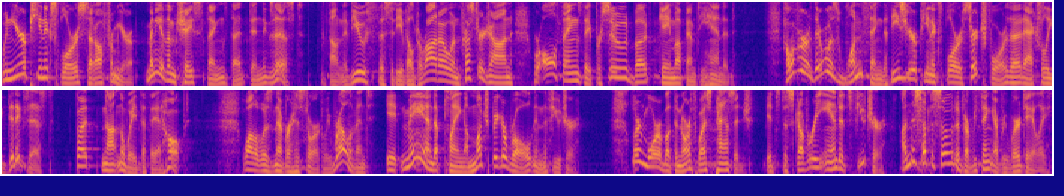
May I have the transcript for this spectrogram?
When European explorers set off from Europe, many of them chased things that didn't exist. The Fountain of Youth, the City of El Dorado, and Prester John were all things they pursued but came up empty handed. However, there was one thing that these European explorers searched for that actually did exist, but not in the way that they had hoped. While it was never historically relevant, it may end up playing a much bigger role in the future. Learn more about the Northwest Passage, its discovery, and its future on this episode of Everything Everywhere Daily.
